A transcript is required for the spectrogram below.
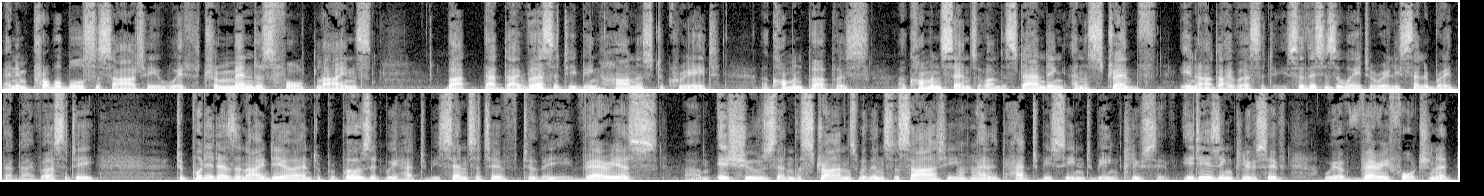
an improbable society with tremendous fault lines, but that diversity being harnessed to create a common purpose, a common sense of understanding, and a strength in our diversity. So, this is a way to really celebrate that diversity. To put it as an idea and to propose it, we had to be sensitive to the various um, issues and the strands within society, mm-hmm. and it had to be seen to be inclusive. It is inclusive. We are very fortunate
